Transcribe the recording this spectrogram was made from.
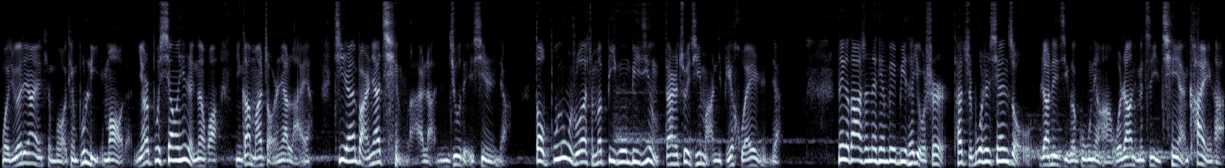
我觉得这样也挺不好，挺不礼貌的。你要是不相信人的话，你干嘛找人家来呀？既然把人家请来了，你就得信人家。倒不用说什么毕恭毕敬，但是最起码你别怀疑人家。那个大师那天未必他有事儿，他只不过是先走，让这几个姑娘啊，我让你们自己亲眼看一看，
